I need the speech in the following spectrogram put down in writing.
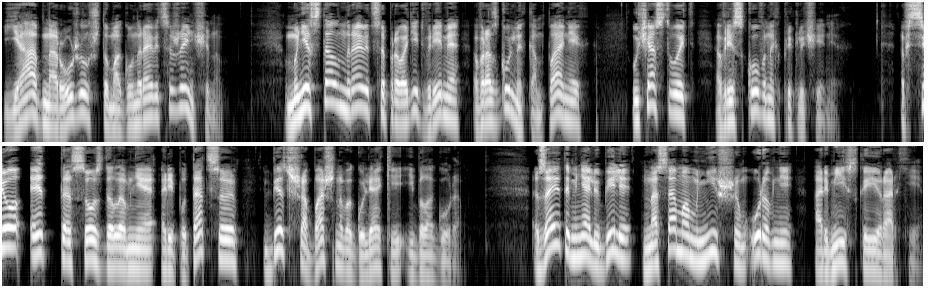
Я обнаружил, что могу нравиться женщинам. Мне стало нравиться проводить время в разгульных компаниях, участвовать в рискованных приключениях. Все это создало мне репутацию бесшабашного гуляки и балагура. За это меня любили на самом низшем уровне армейской иерархии.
